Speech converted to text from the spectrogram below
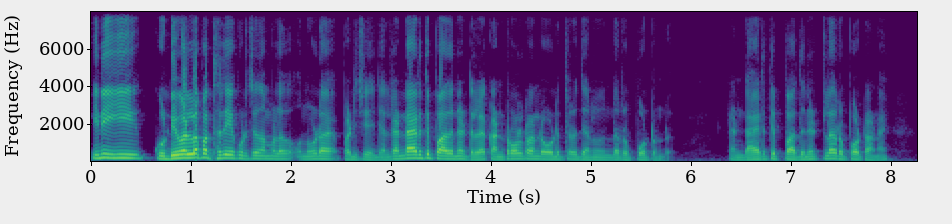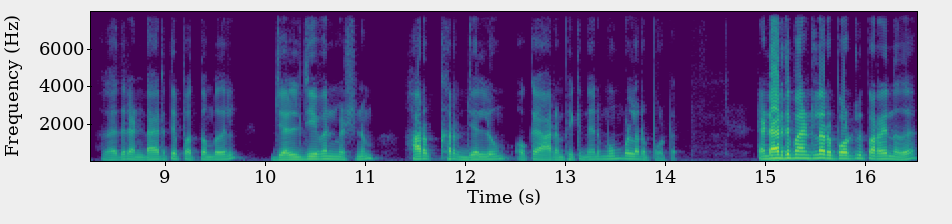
ഇനി ഈ കുടിവെള്ള പദ്ധതിയെക്കുറിച്ച് നമ്മൾ ഒന്നുകൂടെ പഠിച്ചു കഴിഞ്ഞാൽ രണ്ടായിരത്തി പതിനെട്ടിലെ കൺട്രോളർ ആൻഡ് ഓഡിറ്റർ ജനറലിന്റെ റിപ്പോർട്ടുണ്ട്. രണ്ടായിരത്തി പതിനെട്ടിലെ റിപ്പോർട്ടാണ്. അതായത് രണ്ടായിരത്തി പത്തൊമ്പതിൽ ജൽജീവൻ മിഷനും ഹർ ഖർ ജല്ലും ഒക്കെ ആരംഭിക്കുന്നതിന് മുമ്പുള്ള റിപ്പോർട്ട്. രണ്ടായിരത്തി പതിനെട്ടിലെ റിപ്പോർട്ടിൽ പറയുന്നത്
